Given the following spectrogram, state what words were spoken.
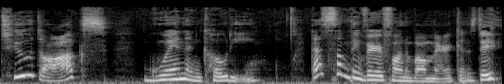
two dogs, Gwen and Cody. That's something very fun about Americans. They,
